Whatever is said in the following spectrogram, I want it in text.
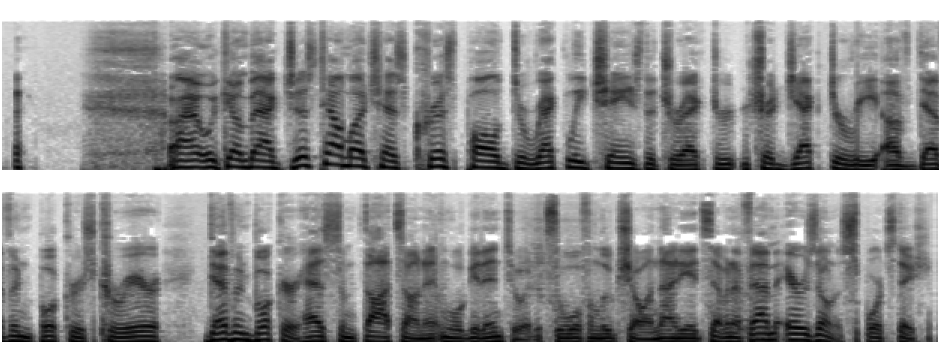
All right, we come back. Just how much has Chris Paul directly changed the trajectory of Devin Booker's career? Devin Booker has some thoughts on it, and we'll get into it. It's the Wolf and Luke Show on 98.7 FM, Arizona Sports Station.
